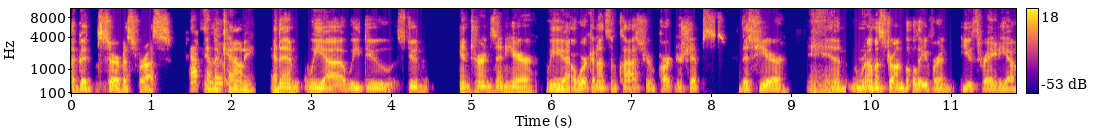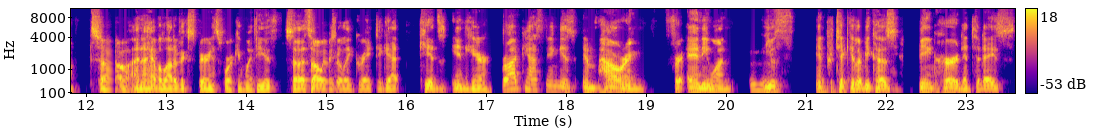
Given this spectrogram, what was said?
a good service for us Absolutely. in the county. And then we uh, we do student interns in here. We are working on some classroom partnerships this year. And I'm a strong believer in youth radio. So, and I have a lot of experience working with youth. So it's always really great to get kids in here. Broadcasting is empowering for anyone, mm-hmm. youth in particular, because being heard in today's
